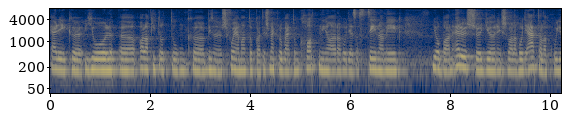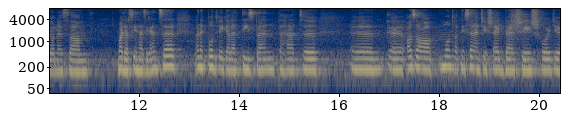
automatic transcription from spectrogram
elég jól alakítottunk bizonyos folyamatokat, és megpróbáltunk hatni arra, hogy ez a szcéna még jobban erősödjön, és valahogy átalakuljon ez a magyar színházi rendszer. Ennek pont vége lett tízben, tehát az a mondhatni szerencsés egybeesés, hogy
